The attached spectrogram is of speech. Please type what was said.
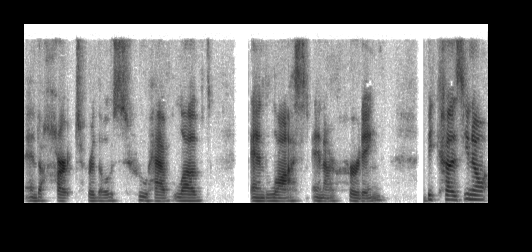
and a heart for those who have loved and lost and are hurting. Because, you know,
